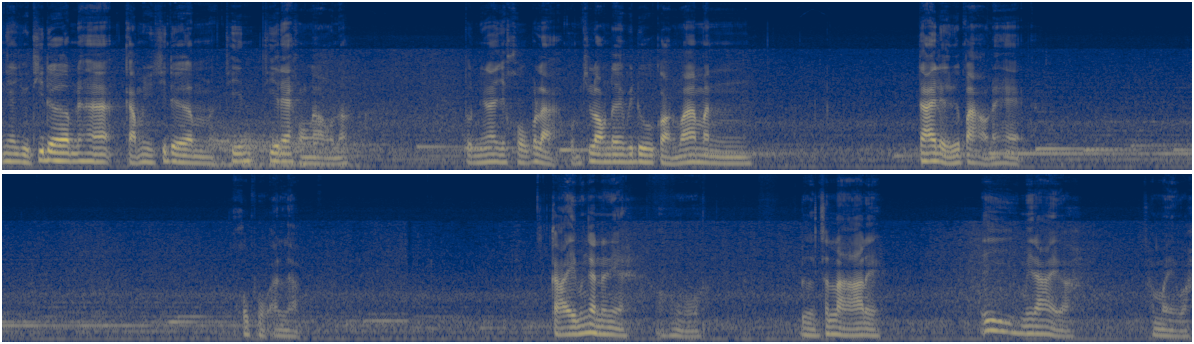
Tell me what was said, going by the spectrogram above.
เนี่ยอยู่ที่เดิมนะฮะกลับมาอยู่ที่เดิมที่ที่แรกของเราเนาะตัวนี้น่าจะครบละผมจะลองเดินไปดูก่อนว่ามัน ได้เลยหรือเปล่านะฮะ ครบหกอันแล้ว ไกลเหมือนกันนะเนี่ย โอ้โห เดินสลาเลย เอ้ย ไม่ได้วะทำไมวะ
